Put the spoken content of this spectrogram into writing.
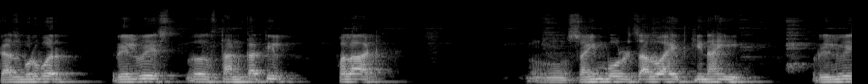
त्याचबरोबर रेल्वे स्थानकातील फलाट अं, साईन बोर्ड चालू आहेत की नाही रेल्वे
